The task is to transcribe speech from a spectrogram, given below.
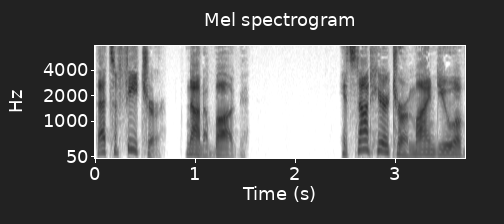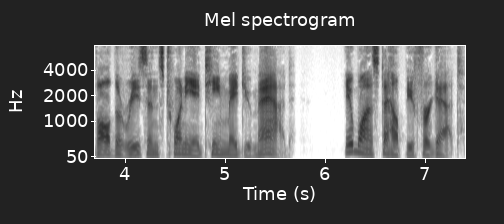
that's a feature, not a bug. It's not here to remind you of all the reasons 2018 made you mad. It wants to help you forget.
